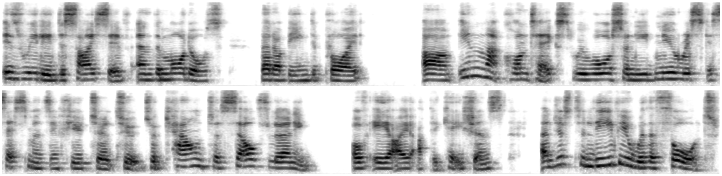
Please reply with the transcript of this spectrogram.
is really decisive, and the models that are being deployed um, in that context, we will also need new risk assessments in future to, to counter self-learning of AI applications. And just to leave you with a thought,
